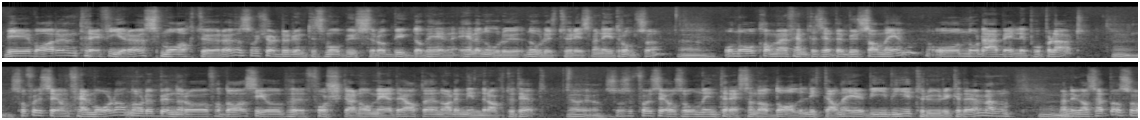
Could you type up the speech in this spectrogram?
vi var en tre-fire små aktører som kjørte rundt i små busser og bygde opp hele, hele nord nordlysturismen i Tromsø. Mm. Og nå kommer 50-seterbussene inn, og når det er veldig populært, Mm. Så får vi se om fem år, da, når det begynner å For da sier jo forskerne og media at nå er det mindre aktivitet. Ja, ja. Så får vi se også om interessen da daler litt. Vi, vi tror ikke det, men, mm. men, uansett da, så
